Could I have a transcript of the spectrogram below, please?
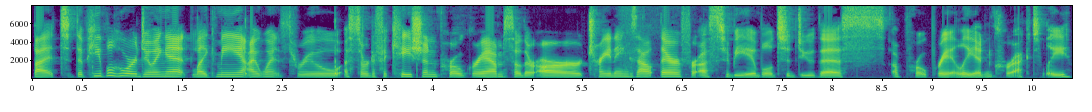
But the people who are doing it, like me, I went through a certification program. So there are trainings out there for us to be able to do this appropriately and correctly.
